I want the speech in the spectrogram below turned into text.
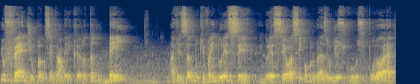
E o Fed, o Banco Central Americano, também avisando que vai endurecer. Endureceu, assim como no Brasil, o discurso. Por hora,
